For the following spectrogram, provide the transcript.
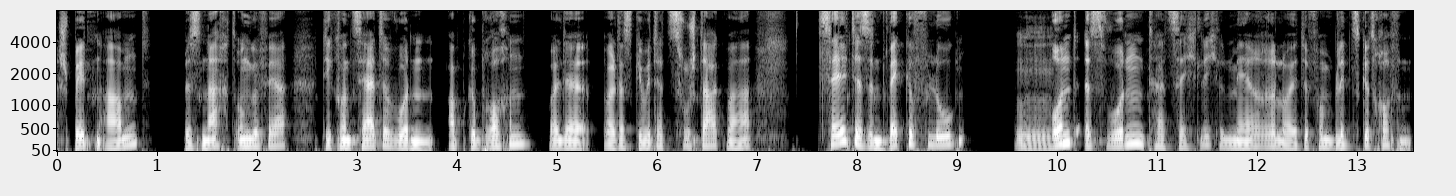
späten Abend bis Nacht ungefähr, die Konzerte wurden abgebrochen, weil der, weil das Gewitter zu stark war. Zelte sind weggeflogen Mhm. und es wurden tatsächlich mehrere Leute vom Blitz getroffen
